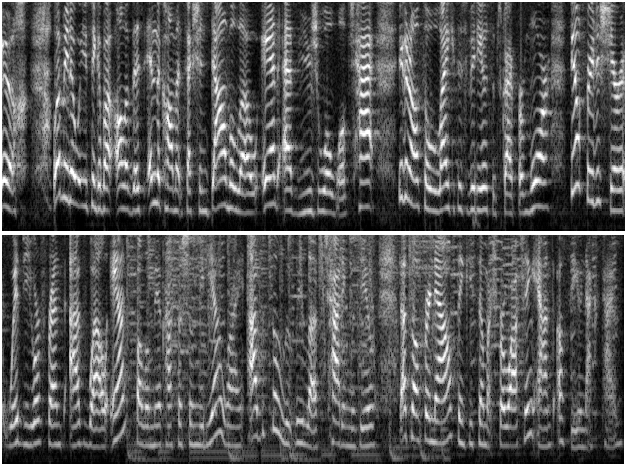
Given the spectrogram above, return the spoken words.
Ugh. Let me know what you think about all of this in the comment section down below. And as usual, we'll chat. You can also like this video, subscribe for more. Feel free to share it with your friends as well. And follow me across social media where I absolutely love chatting with you. That's all for now. Thank you so much for watching and I'll see you next time.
